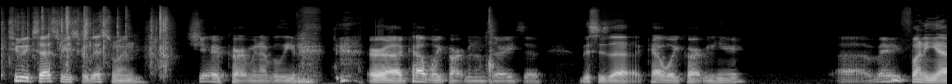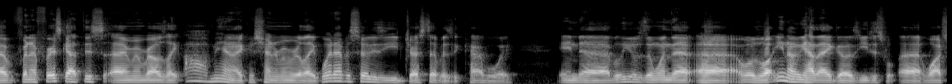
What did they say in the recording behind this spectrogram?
two accessories for this one. Sheriff Cartman, I believe, or uh, Cowboy Cartman. I'm sorry. So this is a Cowboy Cartman here. Uh, very funny. Uh, when I first got this, I remember I was like, "Oh man!" I was trying to remember like what episode is he dressed up as a cowboy, and uh, I believe it was the one that uh, was you know how that goes. You just uh, watch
